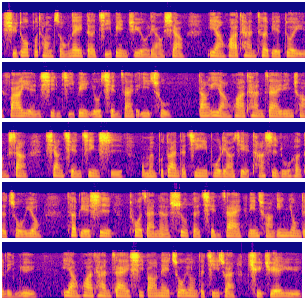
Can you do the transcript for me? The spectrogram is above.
许多不同种类的疾病具有疗效。一氧化碳特别对于发炎性疾病有潜在的益处。当一氧化碳在临床上向前进时，我们不断的进一步了解它是如何的作用，特别是拓展了数个潜在临床应用的领域。一氧化碳在细胞内作用的机转取决于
